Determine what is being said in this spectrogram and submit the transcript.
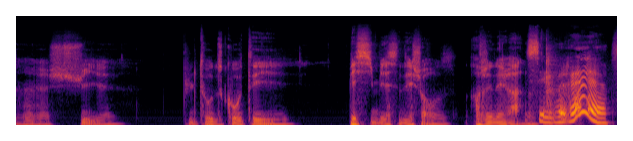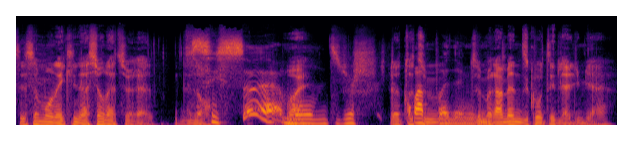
Euh, je suis euh, plutôt du côté pessimiste des choses, en général. C'est vrai? C'est ça mon inclination naturelle, disons. C'est ça, mon Dieu. Je crois tu, pas de tu me ramènes du côté de la lumière.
